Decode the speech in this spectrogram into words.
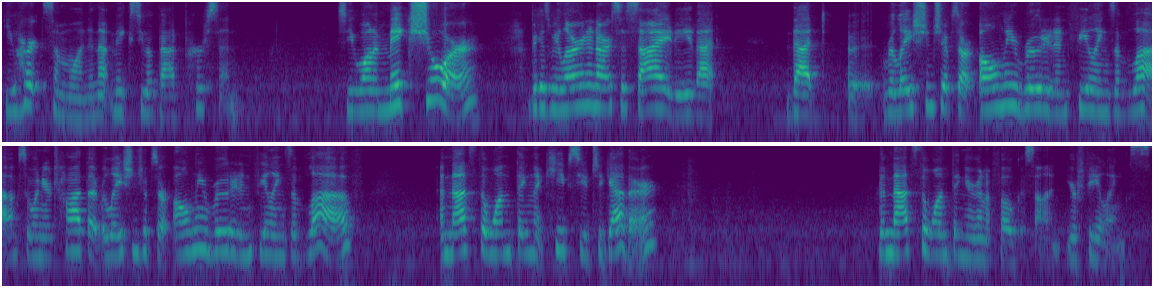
you hurt someone and that makes you a bad person. So you want to make sure because we learn in our society that that uh, relationships are only rooted in feelings of love. So when you're taught that relationships are only rooted in feelings of love, and that's the one thing that keeps you together, then that's the one thing you're going to focus on your feelings.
